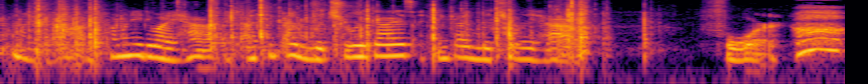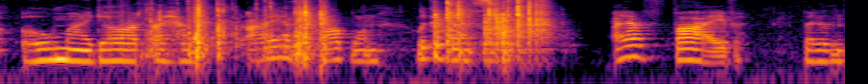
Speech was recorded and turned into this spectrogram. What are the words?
oh my god, how many do I have? I think I literally, guys, I think I literally have four. Oh my god, I have, I have a problem. Look at this. I have five Better Than,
